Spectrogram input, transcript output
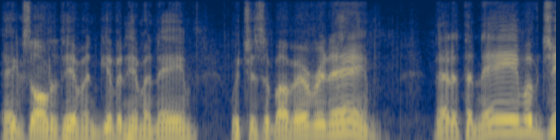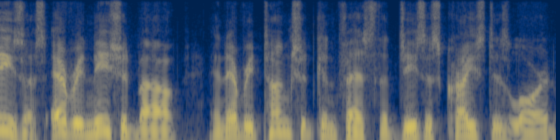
exalted him and given him a name which is above every name, that at the name of Jesus every knee should bow and every tongue should confess that Jesus Christ is Lord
